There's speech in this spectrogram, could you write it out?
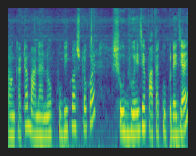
লঙ্কাটা বানানো খুবই কষ্টকর, শুধু যে পাতা কুকড়ে যায়,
